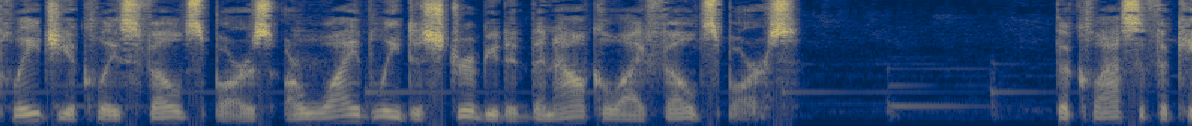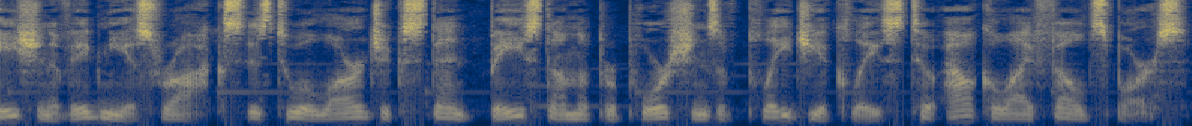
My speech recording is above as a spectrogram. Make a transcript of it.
Plagioclase feldspars are widely distributed than alkali feldspars. The classification of igneous rocks is to a large extent based on the proportions of plagioclase to alkali feldspars.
